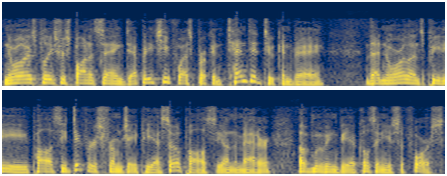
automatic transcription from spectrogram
New Orleans Police responded saying Deputy Chief Westbrook intended to convey that New Orleans PD policy differs from JPSO policy on the matter of moving vehicles and use of force.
